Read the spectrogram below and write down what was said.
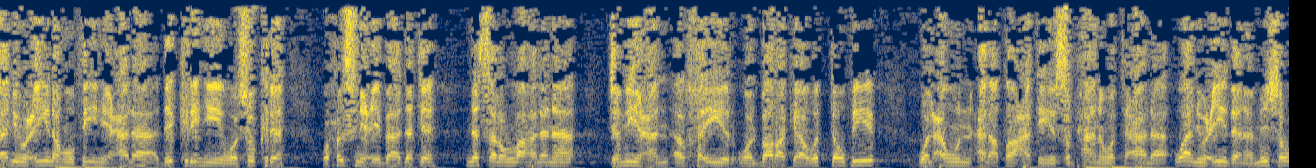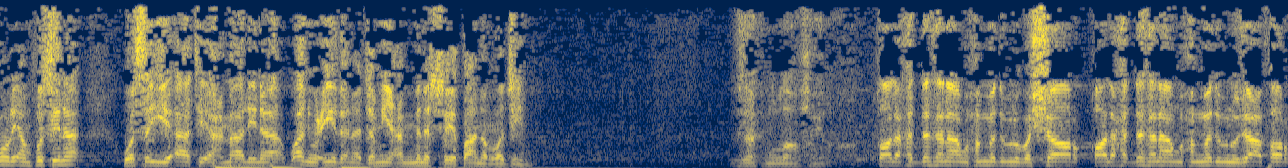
أن يعينه فيه على ذكره وشكره وحسن عبادته. نسأل الله لنا جميعا الخير والبركة والتوفيق والعون على طاعته سبحانه وتعالى وأن يعيذنا من شرور أنفسنا وسيئات أعمالنا وأن يعيذنا جميعا من الشيطان الرجيم. جزاكم الله خيرا. قال حدثنا محمد بن بشار قال حدثنا محمد بن جعفر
